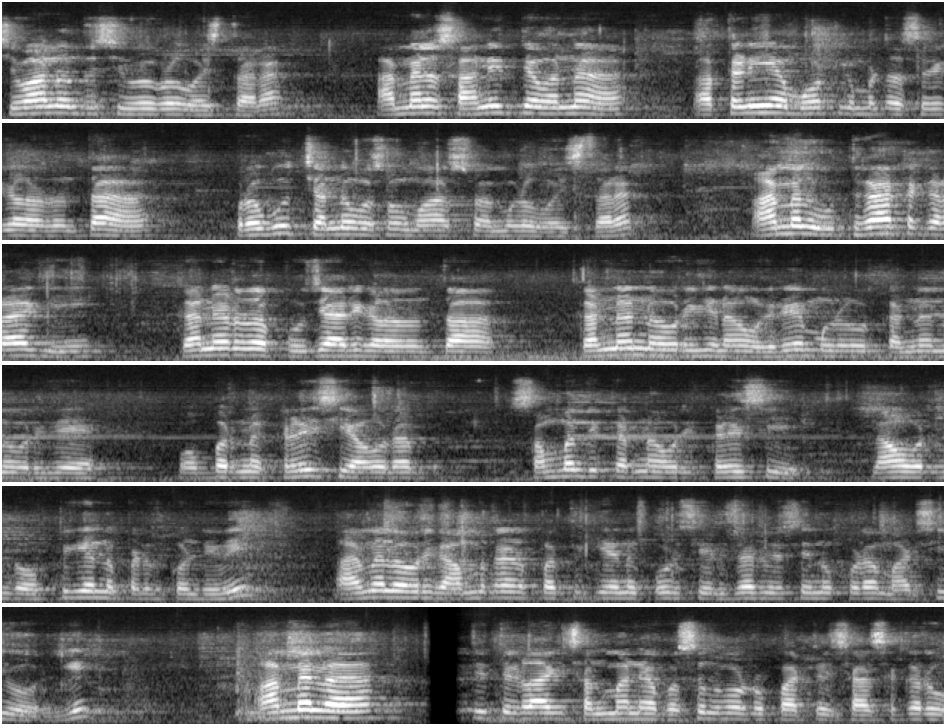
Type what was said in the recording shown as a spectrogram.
ಶಿವಾನಂದ ಶಿವಗಳು ವಹಿಸ್ತಾರೆ. ಆಮೇಲೆ ಸಾನ್ನಿಧ್ಯವನ್ನು ಅಥಣಿಯ ಮೋಟಿಗೆ ಮಠ ಶ್ರೀಗಳಾದಂಥ ಪ್ರಭು ಚನ್ನಬಸವ ಮಹಾಸ್ವಾಮಿಗಳು ವಹಿಸ್ತಾರೆ. ಆಮೇಲೆ ಉದ್ಘಾಟಕರಾಗಿ ಕನ್ನಡದ ಪೂಜಾರಿಗಳಾದಂಥ ಕಣ್ಣನವರಿಗೆ, ನಾವು ಹಿರೇಮಗಳೂರು ಕಣ್ಣನವರಿಗೆ ಒಬ್ಬರನ್ನ ಕಳಿಸಿ, ಅವರ ಸಂಬಂಧಿಕರನ್ನ ಅವರಿಗೆ ಕಳಿಸಿ ನಾವು ಅವರಿಂದ ಒಪ್ಪಿಗೆಯನ್ನು ಪಡೆದುಕೊಂಡಿವಿ. ಆಮೇಲೆ ಅವರಿಗೆ ಆಮಂತ್ರಣ ಪತ್ರಿಕೆಯನ್ನು ಕೂಡಿಸಿ ರಿಸರ್ವೇಷನ್ನು ಕೂಡ ಮಾಡಿಸಿ ಅವರಿಗೆ. ಆಮೇಲೆ ಅತಿಥಿಗಳಾಗಿ ಸನ್ಮಾನ್ಯ ಬಸವನಗೌಡರು ಪಾಟೀಲ್ ಶಾಸಕರು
